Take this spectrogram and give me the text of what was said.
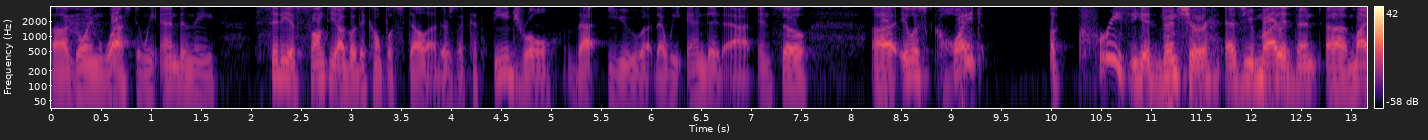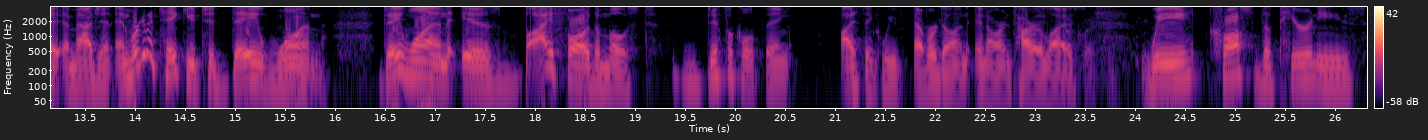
uh, going west. And we end in the city of Santiago de Compostela. There's a cathedral that you uh, that we ended at, and so uh, it was quite a crazy adventure, as you might advent, uh, might imagine. And we're going to take you to day one. Day one is by far the most difficult thing I think we've ever done in our entire lives. We crossed the Pyrenees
